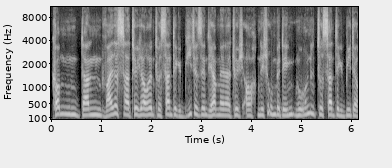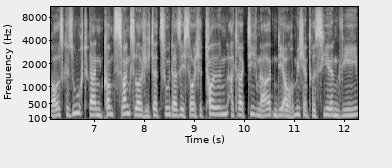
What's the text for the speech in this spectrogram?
kommen dann, weil es natürlich auch interessante Gebiete sind, die haben mir natürlich auch nicht unbedingt nur uninteressante Gebiete rausgesucht, dann kommt es zwangsläufig dazu, dass ich solche tollen, attraktiven Arten, die auch mich interessieren, wie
